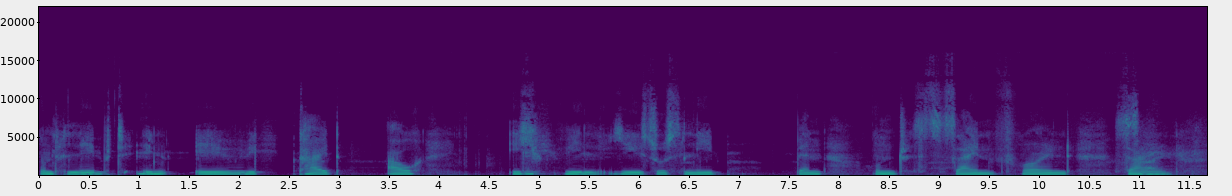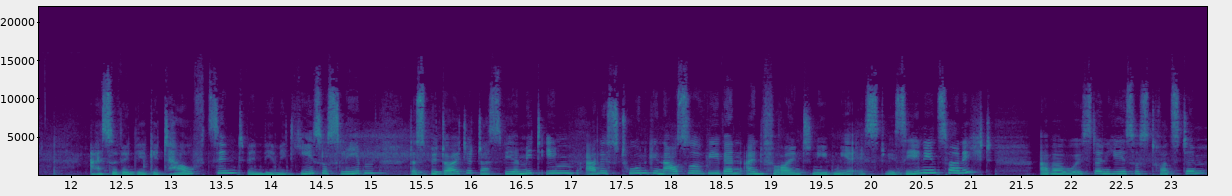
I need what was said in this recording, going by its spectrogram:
und lebt in Ewigkeit auch. Ich will Jesus lieben und sein Freund sein. Also wenn wir getauft sind, wenn wir mit Jesus leben, das bedeutet, dass wir mit ihm alles tun, genauso wie wenn ein Freund neben mir ist. Wir sehen ihn zwar nicht, aber wo ist denn Jesus trotzdem?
